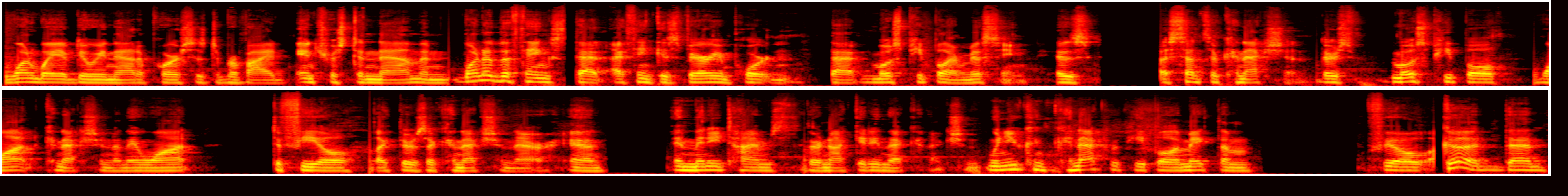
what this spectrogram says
one way of doing that, of course, is to provide interest in them. And one of the things that I think is very important that most people are missing is a sense of connection. There's most people want connection and they want to feel like there's a connection there. And and many times they're not getting that connection. When you can connect with people and make them feel good, then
